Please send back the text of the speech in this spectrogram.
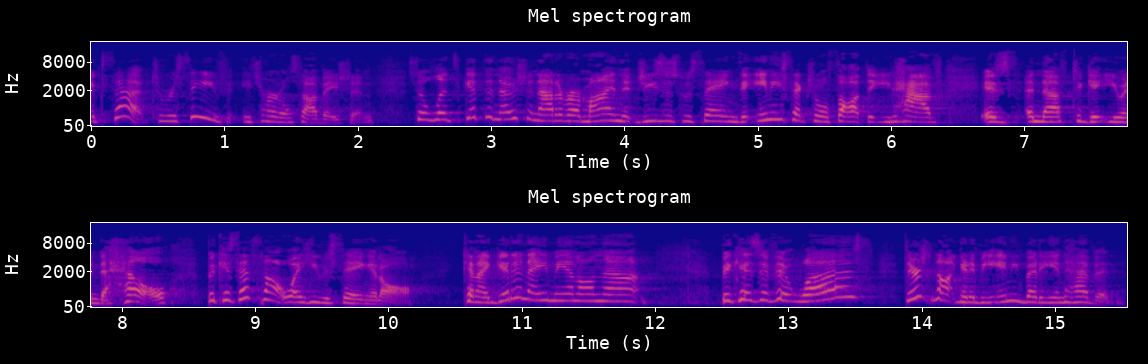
accept, to receive eternal salvation. So let's get the notion out of our mind that Jesus was saying that any sexual thought that you have is enough to get you into hell, because that's not what he was saying at all. Can I get an amen on that? Because if it was, there's not going to be anybody in heaven.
